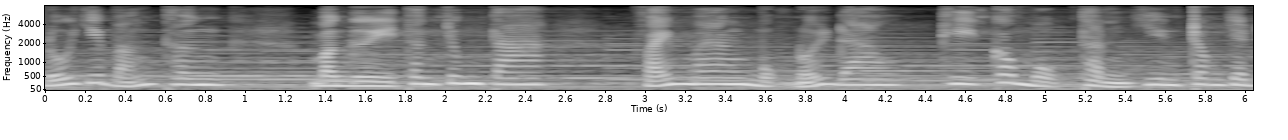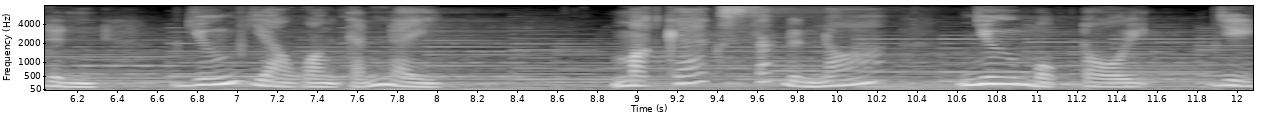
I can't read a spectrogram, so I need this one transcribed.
đối với bản thân mà người thân chúng ta phải mang một nỗi đau khi có một thành viên trong gia đình dướng vào hoàn cảnh này. Mặt khác xác định nó như một tội vì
